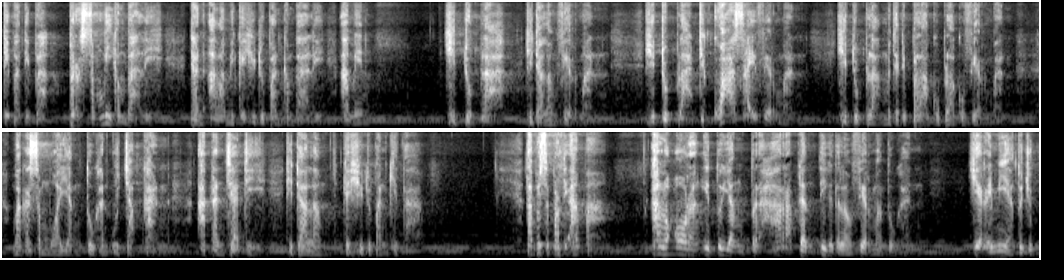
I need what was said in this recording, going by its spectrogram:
tiba-tiba bersemi kembali dan alami kehidupan kembali. Amin. Hiduplah di dalam firman. Hiduplah dikuasai firman. Hiduplah menjadi pelaku-pelaku firman. Maka semua yang Tuhan ucapkan akan jadi di dalam kehidupan kita. Tapi seperti apa? Kalau orang itu yang berharap dan tinggal dalam firman Tuhan Yeremia 17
